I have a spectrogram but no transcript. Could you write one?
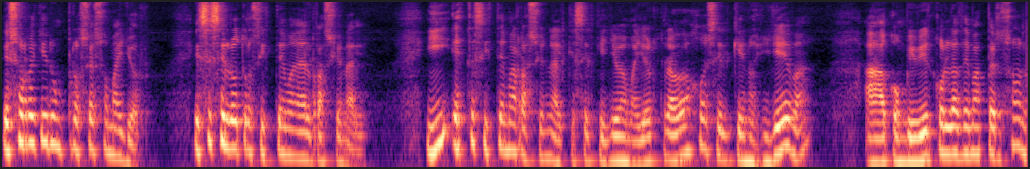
Eso requiere un proceso mayor. Ese es el otro sistema del racional. Y este sistema racional, que es el que lleva mayor trabajo, es el que nos lleva a convivir con las demás personas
